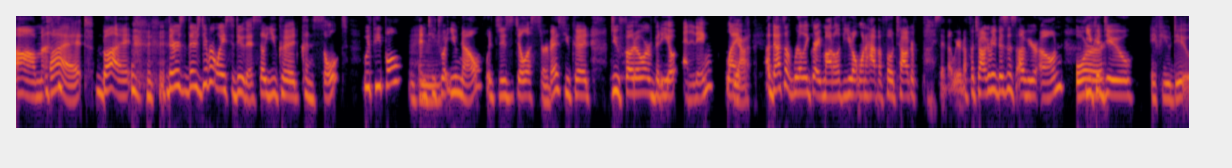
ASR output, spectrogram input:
Um, but but there's there's different ways to do this. So you could consult with people mm-hmm. and teach mm-hmm. what you know, which is still a service. You could do photo or video editing. Like yeah. Uh, that's a really great model if you don't want to have a photographer. I say that weird, a photography business of your own. Or you could do if you do.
